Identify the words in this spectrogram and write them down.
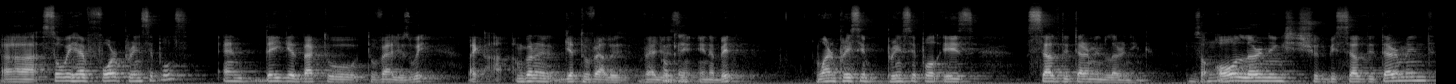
Uh, so we have four principles, and they get back to, to values. We like I'm gonna get to value, values okay. in, in, a bit. One princi- principle is self-determined learning. Mm-hmm. So all learning should be self-determined.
